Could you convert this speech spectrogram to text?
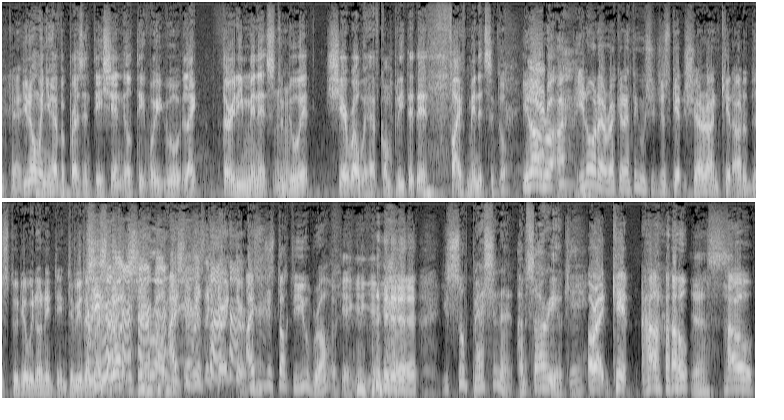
Okay. You know when you have a presentation, it'll take for you like 30 minutes Mm-hmm. to do it. Shera will have completed it five minutes ago. You know, Yeah. Ro- I, you know what I reckon? I think we should just get Shera and Kit out of the studio. We don't need to interview them. She's not Shera. I should Shera's just the character. I should just talk to you, bro. Okay, okay, okay, okay. You're so passionate. I'm sorry. Okay. All right, Kit. How? how Yes. How?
